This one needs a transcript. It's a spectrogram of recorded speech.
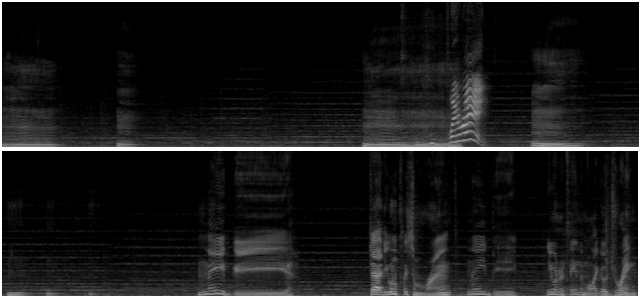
Hmm. Hmm. Play rank. Hmm. Hmm. Maybe. Chad, you want to play some rank? Maybe. You entertain them while I go drink.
